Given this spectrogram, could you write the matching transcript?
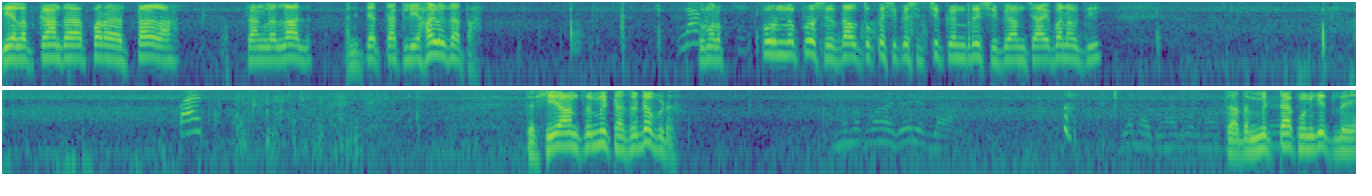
तेलात कांदा पर तळला चांगला लाल आणि त्यात टाकली हळद आता. तुम्हाला पूर्ण प्रोसेस दावतो कशी कशी चिकन रेसिपी आमची आई बनवती. तर हे आमचं मिठाचं डबडं. तर आता मीठ टाकून घेतलंय.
